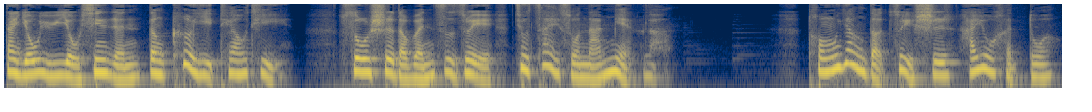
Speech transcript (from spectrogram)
但由于有心人等刻意挑剔，苏轼的文字罪就在所难免了。同样的罪诗还有很多。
